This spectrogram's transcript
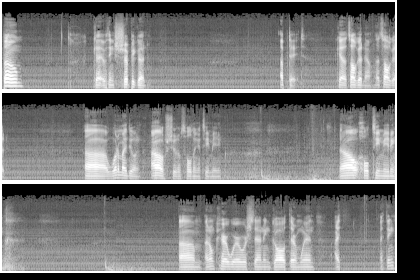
Boom. Okay, everything should be good. Update. Okay, that's all good now. That's all good. Uh, what am I doing? Oh, shoot, I was holding a team meeting. Now, whole team meeting. Um, I don't care where we're standing. Go out there and win. I, th I think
